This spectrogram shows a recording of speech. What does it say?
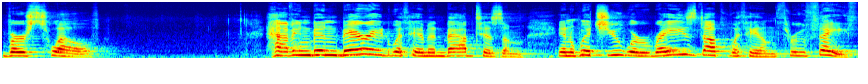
Verse 12 Having been buried with him in baptism, in which you were raised up with him through faith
